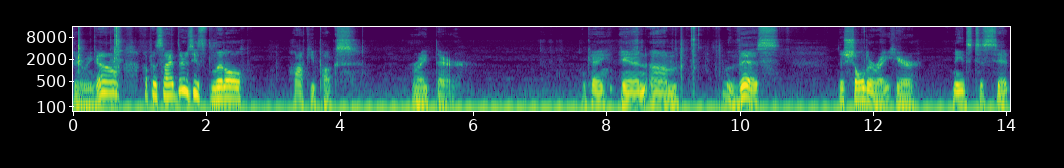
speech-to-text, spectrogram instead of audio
There we go. Up inside, there's these little hockey pucks right there. Okay, and um, this, this shoulder right here needs to sit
